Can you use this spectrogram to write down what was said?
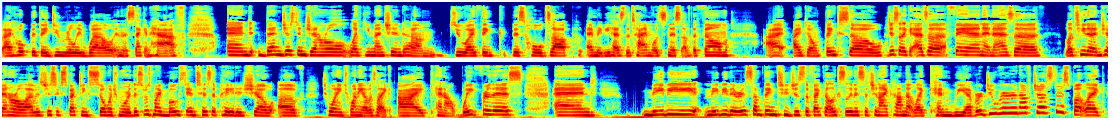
I hope that they do really well in the second half. And then just in general, like you mentioned, um, do I think this holds up and maybe has the timelessness of the film? I, I don't think so. Just like as a fan and as a Latina in general, I was just expecting so much more. This was my most anticipated show of 2020. I was like, I cannot wait for this. And maybe maybe there is something to just the fact that like is such an icon that like can we ever do her enough justice? But like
